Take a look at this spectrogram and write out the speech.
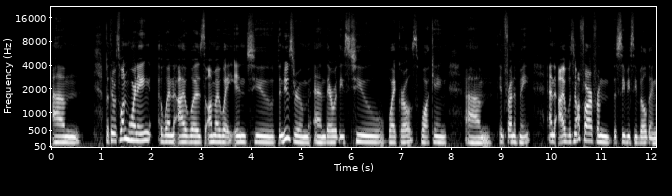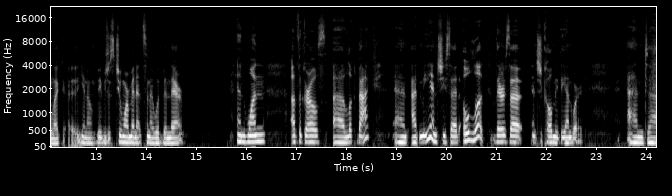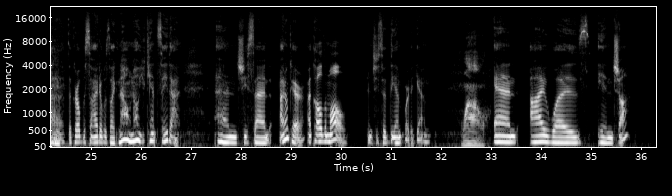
Um, but there was one morning when I was on my way into the newsroom, and there were these two white girls walking um, in front of me. And I was not far from the CBC building, like, uh, you know, maybe just two more minutes and I would have been there. And one of the girls uh, looked back and at me and she said, Oh, look, there's a, and she called me the N word. And uh, the girl beside her was like, No, no, you can't say that. And she said, I don't care. I call them all. And she said the N word again. Wow. And I was in shock.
